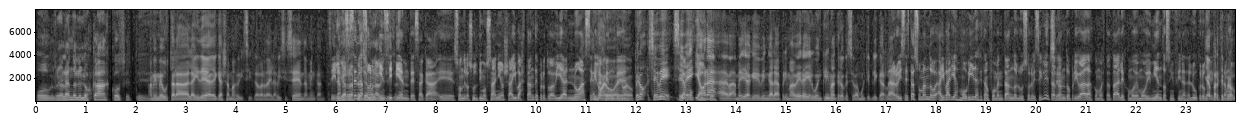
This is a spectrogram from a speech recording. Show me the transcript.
o regalándole los cascos. Este, A mí me gusta la, la idea de que haya más bicis, la verdad, y las bicisendas me encantan. Sí, Y las bicisendas son la incipientes acá, eh, son de los últimos años, ya hay bastantes, pero todavía no hace Es que nuevo, la gente... es nuevo. Pero se ve, se ve, y ahora a, a medida que venga la primavera y el buen clima, creo que se va a multiplicar. la Claro, y se está sumando, hay varias movidas que están fomentando el uso de la bicicleta, Sí. tanto privadas como estatales, como de movimientos sin fines de lucro, Y que- aparte, pro-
